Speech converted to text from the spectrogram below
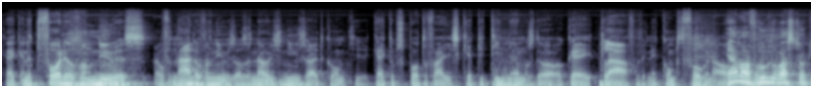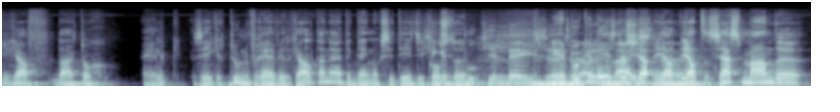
Kijk, en het voordeel van nu is, of het nadeel van nu is, als er nou iets nieuws uitkomt, je kijkt op Spotify, je skipt die tien nummers door, oké, klaar, wanneer komt het volgende album? Ja, maar vroeger was het ook, je gaf daar toch eigenlijk zeker toen vrij veel geld aan uit. Ik denk nog cd's die je kosten... het boekje lezen. Je het boekje lezen, dus je je, had, je had zes maanden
